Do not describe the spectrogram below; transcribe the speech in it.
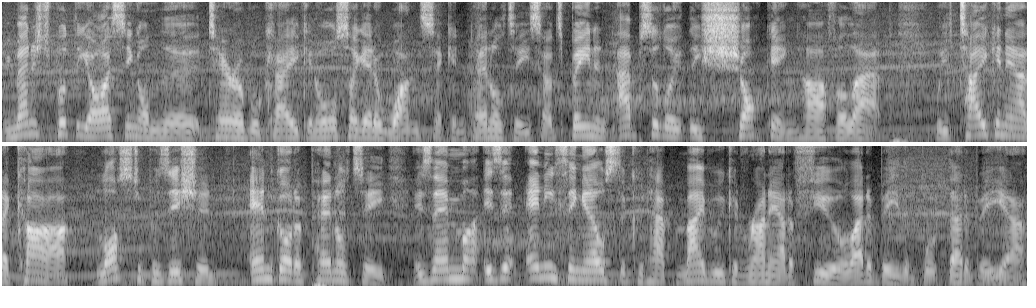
We managed to put the icing on the terrible cake and also get a one second penalty, so it's been an absolutely shocking half a lap. We've taken out a car, lost a position, and got a penalty. Is there is there anything else that could happen? Maybe we could run out of fuel. That'd be the that'd be uh,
